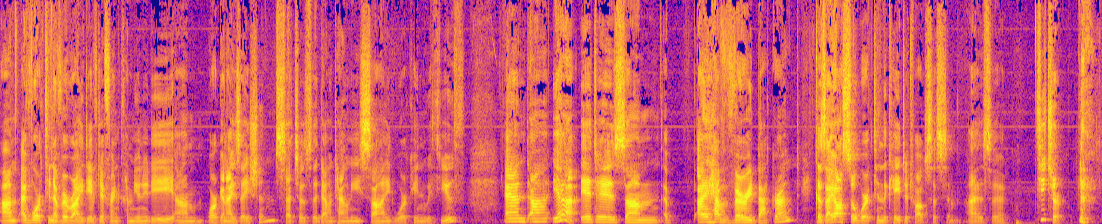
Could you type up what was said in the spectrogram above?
Um, I've worked in a variety of different community um, organizations, such as the Downtown East Side, working with youth. And uh, yeah, it is. Um, a, I have a varied background because I also worked in the K 12 system as a teacher.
